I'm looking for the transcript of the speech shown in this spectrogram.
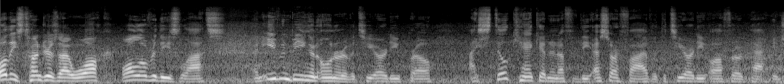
all these Tundras I walk all over these lots, and even being an owner of a TRD Pro, I still can't get enough of the SR5 with the TRD off-road package.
